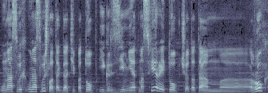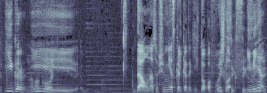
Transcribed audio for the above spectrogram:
У нас, вы, у нас вышло тогда типа топ игр с зимней атмосферой, топ что-то там э, рок игр и... Да, у нас, в общем, несколько таких топов вышло. XXX и меня,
